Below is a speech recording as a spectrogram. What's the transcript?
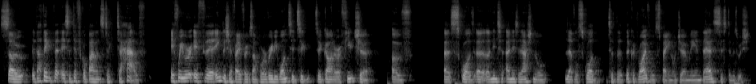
So I think that it's a difficult balance to, to have. If we were, if the English FA, for example, really wanted to to garner a future of a squad, uh, an, inter, an international level squad to the that could rival Spain or Germany in their systems, which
